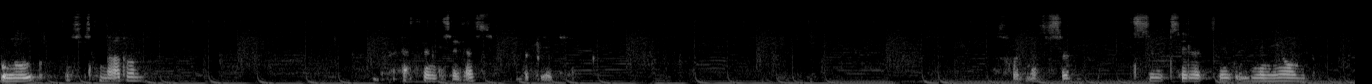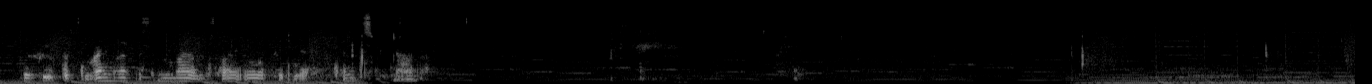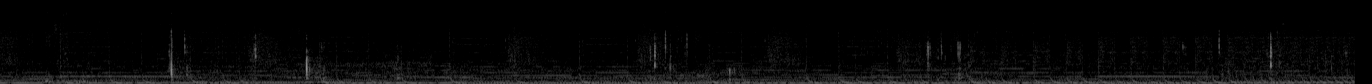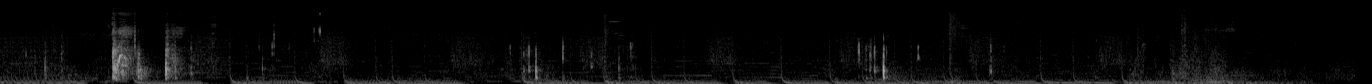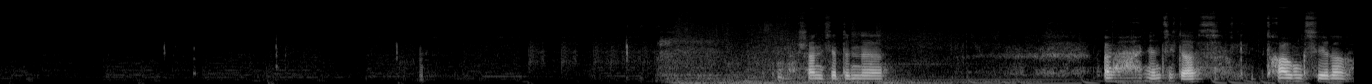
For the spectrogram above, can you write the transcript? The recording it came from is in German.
Oh, was ist denn da drin? FNCS, wirklich. Was wird das? CLC-Eliminierung. Gefühlt bis zum 31. Mai um 2 Uhr für die Wahrscheinlich hat eine, äh, nennt sich das, Tragungsfehler.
